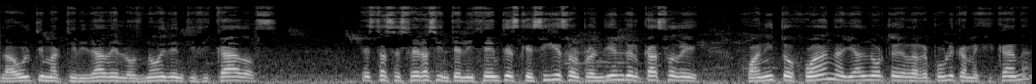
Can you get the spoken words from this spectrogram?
la última actividad de los no identificados. Estas esferas inteligentes que sigue sorprendiendo el caso de Juanito Juan, allá al norte de la República Mexicana.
